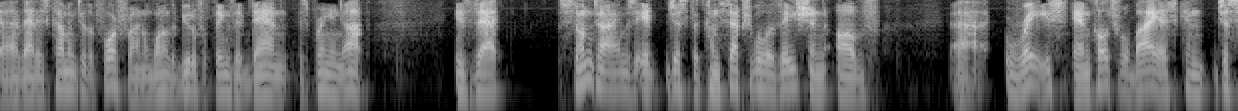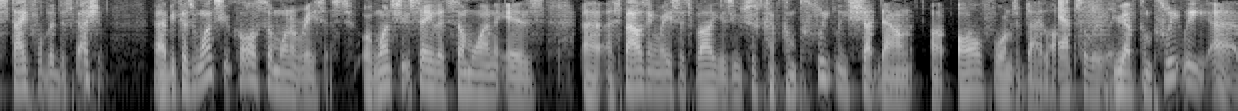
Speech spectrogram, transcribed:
uh, that is coming to the forefront. And one of the beautiful things that Dan is bringing up is that sometimes it just the conceptualization of uh, race and cultural bias can just stifle the discussion. Uh, because once you call someone a racist, or once you say that someone is uh, espousing racist values, you just have completely shut down uh, all forms of dialogue. Absolutely. You have completely, uh,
